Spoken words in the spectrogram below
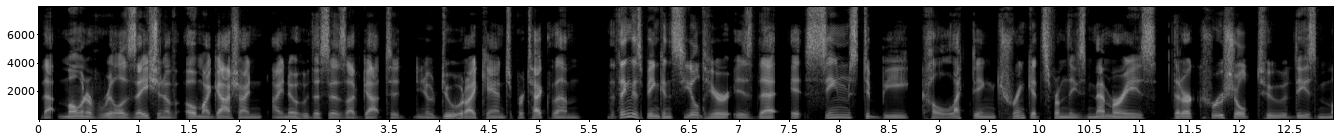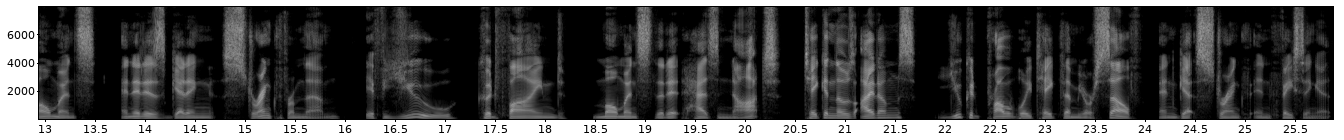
that moment of realization of, oh my gosh, I I know who this is. I've got to you know do what I can to protect them. The thing that's being concealed here is that it seems to be collecting trinkets from these memories that are crucial to these moments, and it is getting strength from them. If you could find moments that it has not taken those items, you could probably take them yourself and get strength in facing it.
